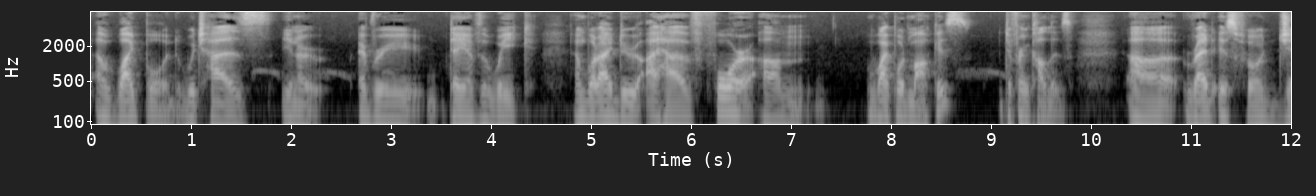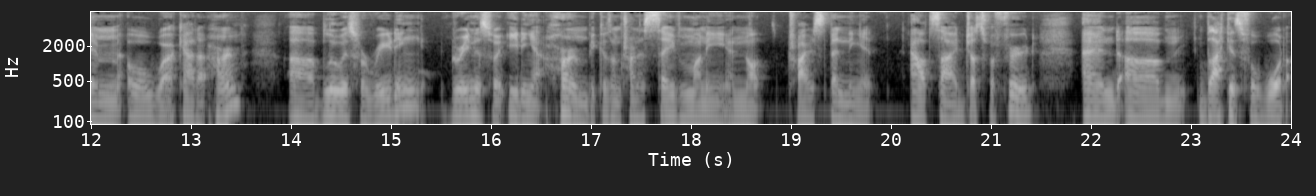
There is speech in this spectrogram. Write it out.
a whiteboard which has, you know, every day of the week. And what I do, I have four um, whiteboard markers, different colors. Uh, red is for gym or workout at home. Uh, blue is for reading. Green is for eating at home because I'm trying to save money and not try spending it outside just for food. And um, black is for water.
